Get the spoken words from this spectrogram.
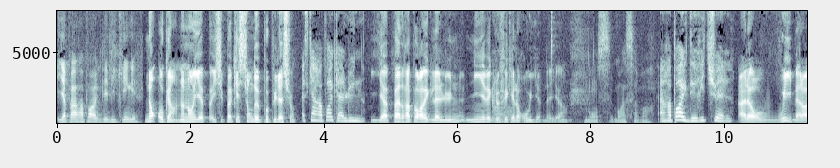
Il n'y a pas un rapport avec les Vikings? Non, aucun. Non, non, il n'y a pas question de population. Est-ce qu'il y a un rapport avec la Lune? Il n'y a pas de rapport avec la Lune, ni avec le Oh. fait qu'elle rouille d'ailleurs. Bon, c'est bon à savoir. Un rapport avec des rituels Alors oui, mais alors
